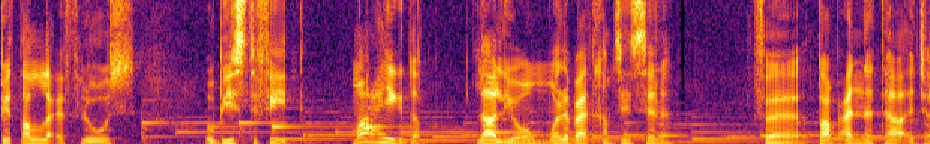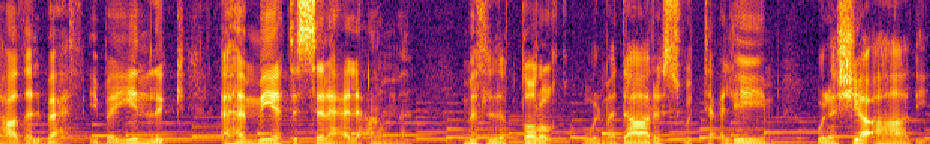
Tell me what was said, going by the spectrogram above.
بيطلع فلوس وبيستفيد؟ ما راح يقدر. لا اليوم ولا بعد خمسين سنة. فطبعا نتائج هذا البحث يبين لك أهمية السلع العامة مثل الطرق والمدارس والتعليم والأشياء هذه.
